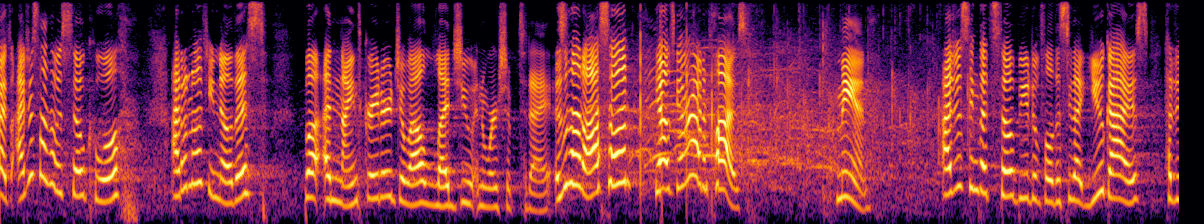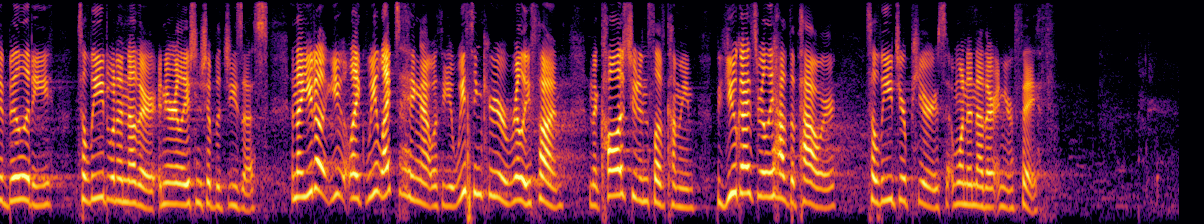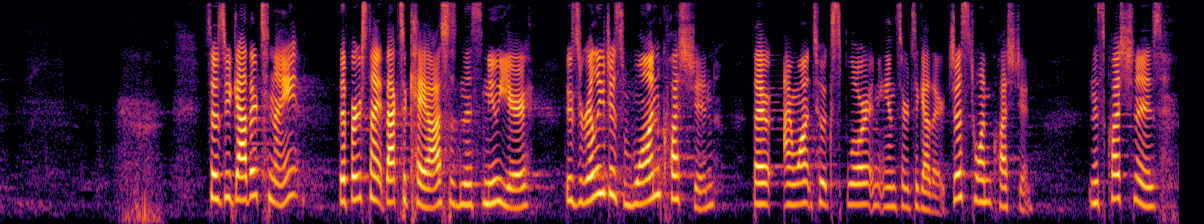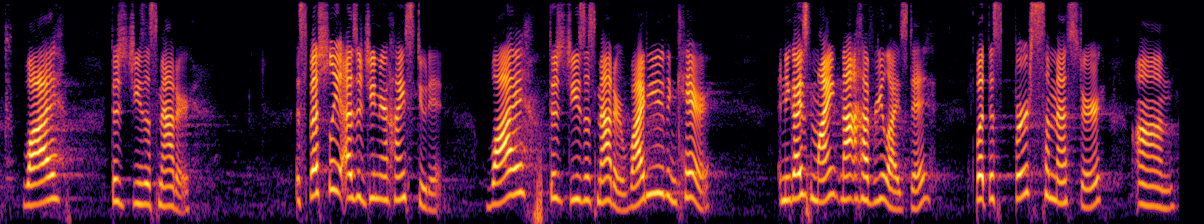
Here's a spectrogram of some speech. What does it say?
guys, I just thought that was so cool. I don't know if you know this, but a ninth grader, Joelle, led you in worship today. Isn't that awesome? Yeah, let's give her a round of applause. Man, I just think that's so beautiful to see that you guys have the ability to lead one another in your relationship with Jesus. And that you don't, you, like, we like to hang out with you. We think you're really fun. And the college students love coming. But you guys really have the power to lead your peers and one another in your faith. So, as we gather tonight, the first night back to chaos in this new year, there's really just one question that I want to explore and answer together. Just one question. And this question is why does Jesus matter? Especially as a junior high student, why does Jesus matter? Why do you even care? And you guys might not have realized it, but this first semester um,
